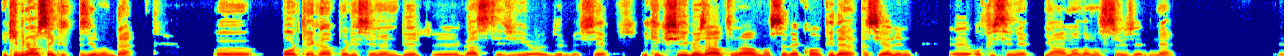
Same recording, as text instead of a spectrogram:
2018 yılında e, Ortega polisinin bir e, gazeteciyi öldürmesi, iki kişiyi gözaltına alması ve Konfidansiyel'in e, ofisini yağmalaması üzerine e,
